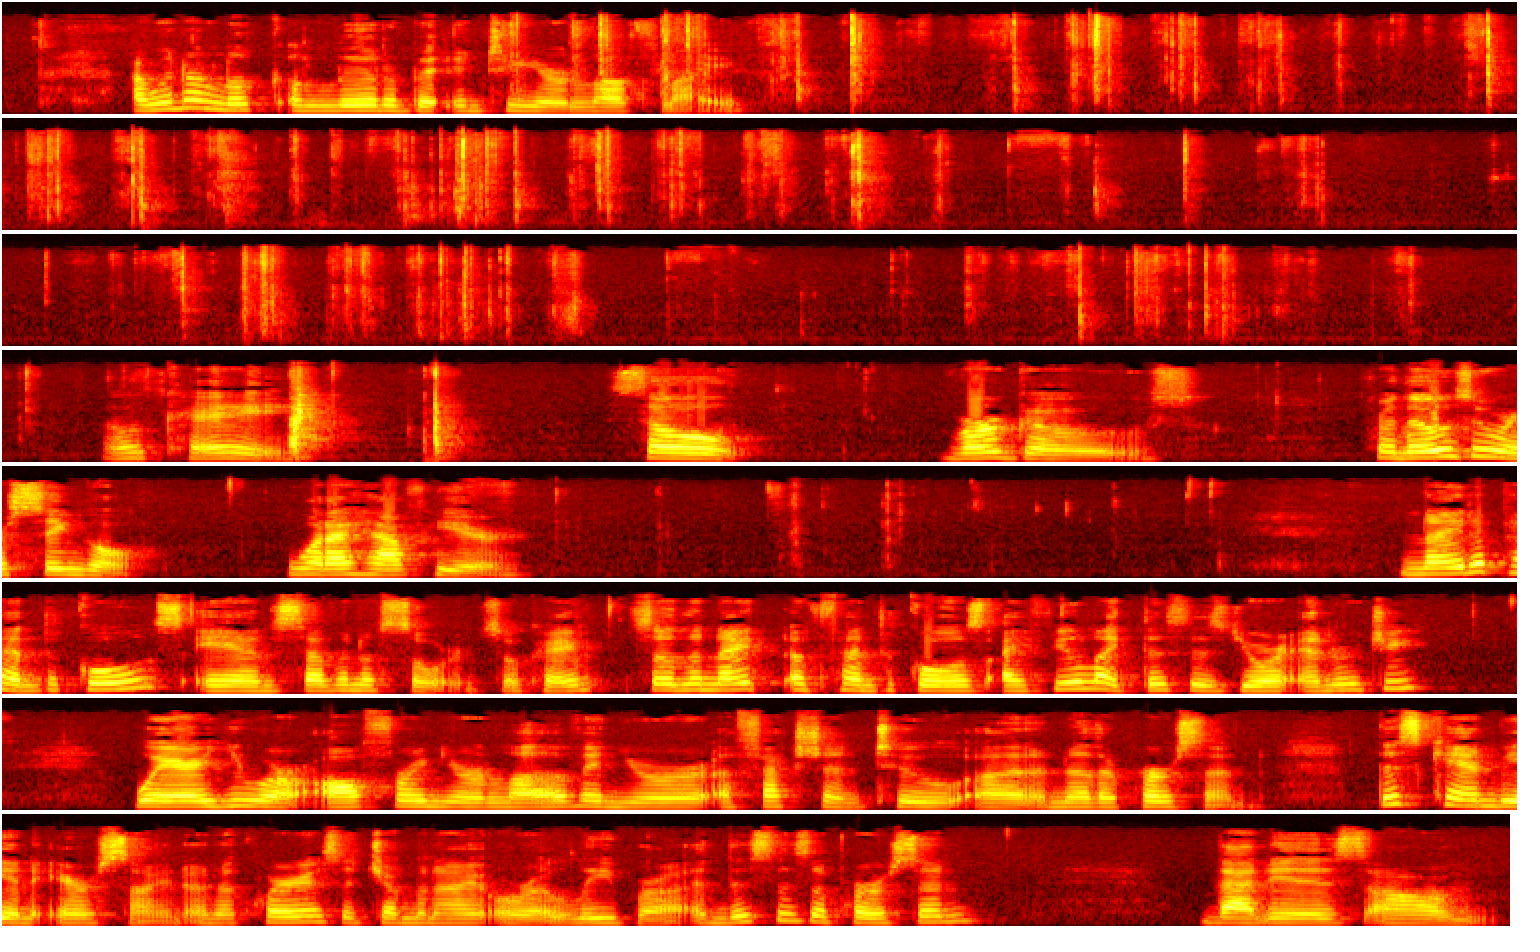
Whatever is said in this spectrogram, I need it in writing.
i'm going to look a little bit into your love life Okay. So, Virgos, for those who are single, what I have here Knight of Pentacles and Seven of Swords. Okay. So, the Knight of Pentacles, I feel like this is your energy where you are offering your love and your affection to uh, another person. This can be an air sign, an Aquarius, a Gemini, or a Libra. And this is a person that is um,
